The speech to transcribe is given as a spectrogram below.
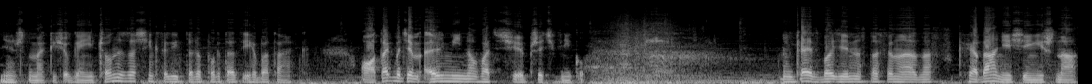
Nie wiem, czy to ma jakiś ograniczony zasięg tej teleportacji, chyba tak. O, tak będziemy eliminować przeciwników. Gra jest bardziej nastawiona na skradanie się niż na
